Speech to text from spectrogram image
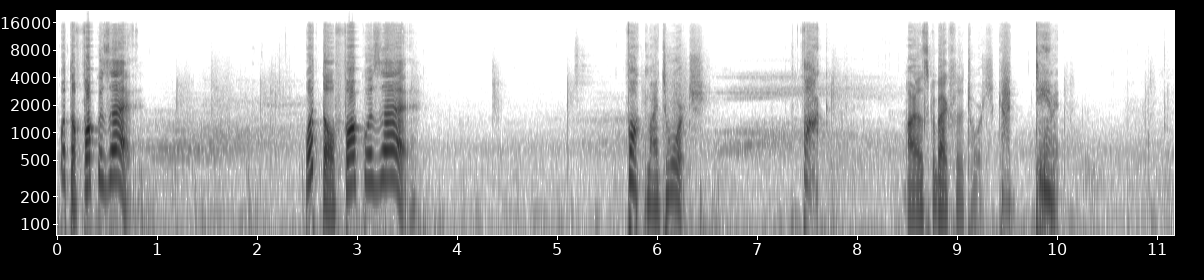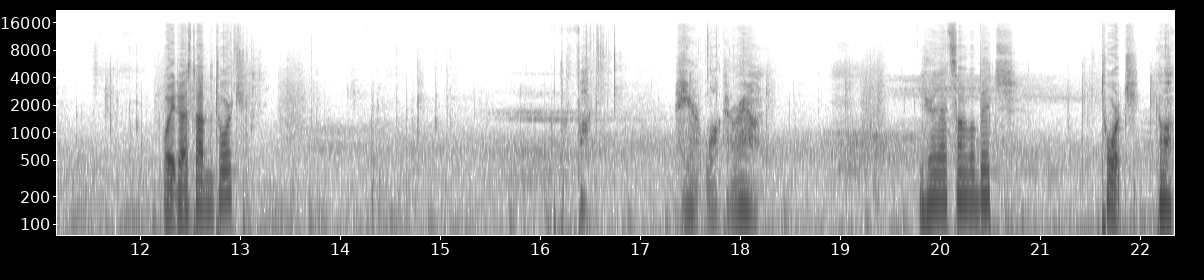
What the fuck was that? What the fuck was that? Fuck my torch. Fuck. Alright, let's go back for the torch. God damn it. Wait, do I still have the torch? What the fuck? I hear it walking around. You hear that son of a bitch? Torch. Come on.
